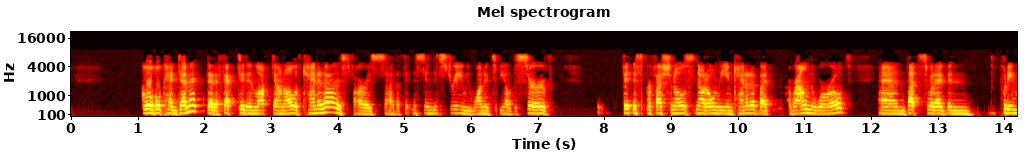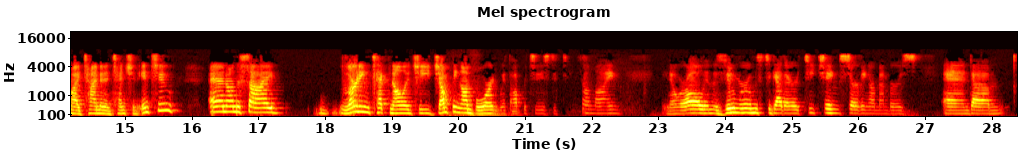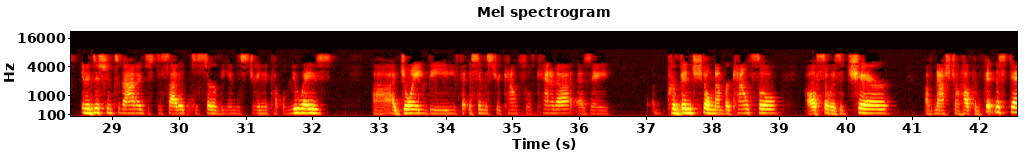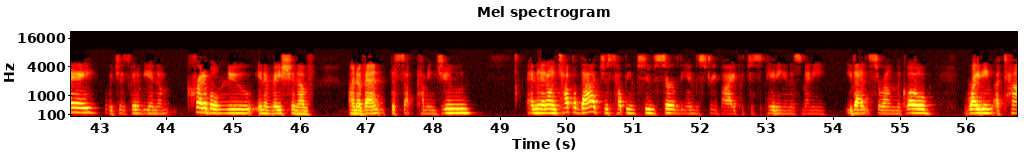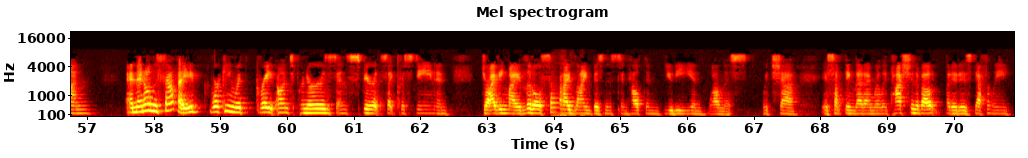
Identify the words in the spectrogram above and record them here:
global pandemic that affected and locked down all of Canada as far as uh, the fitness industry. And we wanted to be able to serve fitness professionals, not only in Canada, but around the world. And that's what I've been putting my time and attention into. And on the side, learning technology, jumping on board with opportunities to teach online. You know, we're all in the Zoom rooms together, teaching, serving our members. And um, in addition to that, I just decided to serve the industry in a couple new ways. Uh, I joined the Fitness Industry Council of Canada as a provincial member council, also as a chair of National Health and Fitness Day, which is going to be an incredible new innovation of an event this upcoming June. And then on top of that, just helping to serve the industry by participating in as many events around the globe, writing a ton. And then on the side, working with great entrepreneurs and spirits like Christine and driving my little sideline business in health and beauty and wellness which uh, is something that I'm really passionate about, but it is definitely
